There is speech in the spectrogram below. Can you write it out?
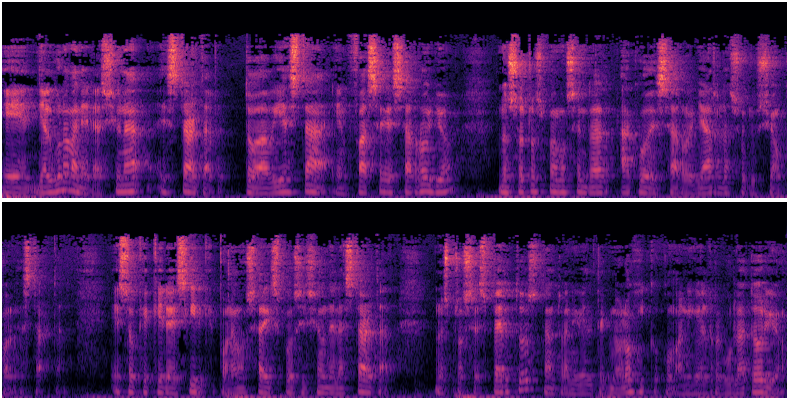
Eh, de alguna manera, si una startup todavía está en fase de desarrollo, nosotros podemos entrar a co-desarrollar la solución con la startup. ¿Esto qué quiere decir? Que ponemos a disposición de la startup nuestros expertos, tanto a nivel tecnológico como a nivel regulatorio,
